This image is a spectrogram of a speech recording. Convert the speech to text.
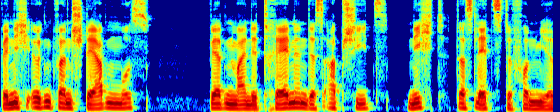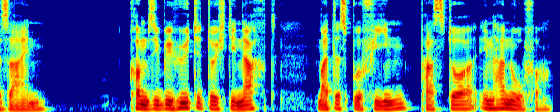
Wenn ich irgendwann sterben muss, werden meine Tränen des Abschieds nicht das letzte von mir sein. Kommen Sie behütet durch die Nacht, Mattes Buffin, Pastor in Hannover.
